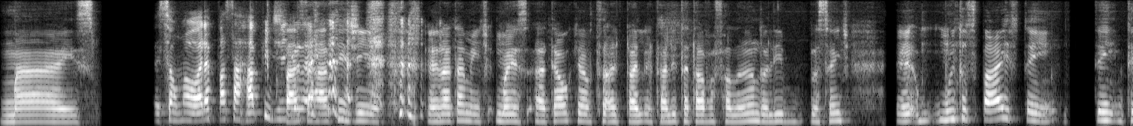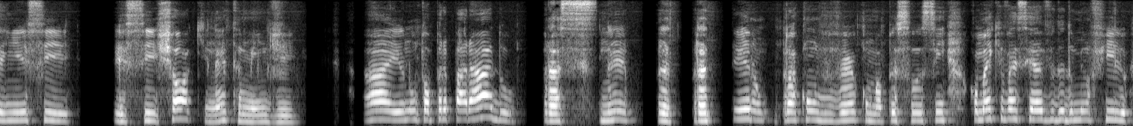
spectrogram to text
Mas essa uma hora passa rapidinho. Passa né? rapidinho, exatamente. Mas até o que a Thalita estava falando ali bastante, é, muitos pais têm tem, tem esse, esse choque, né, também de, ah, eu não estou preparado para né, para ter para conviver com uma pessoa assim como é que vai ser a vida do meu filho?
